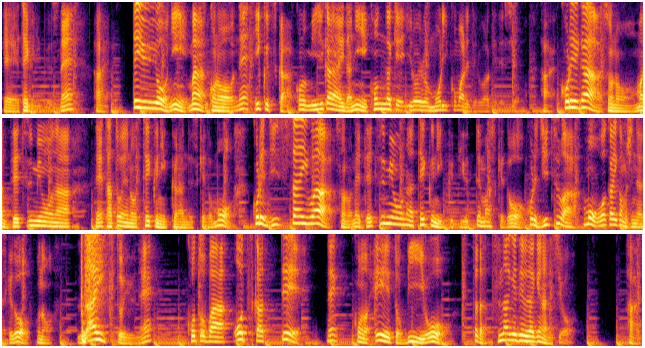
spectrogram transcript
えー、テクニックですね。はい。っていうように、まあ、このね、いくつか、この短い間に、こんだけいろいろ盛り込まれてるわけですよ。はい。これが、その、まあ、絶妙な、ね、例えのテクニックなんですけども、これ実際は、そのね、絶妙なテクニックって言ってますけど、これ実は、もうお分かりかもしれないですけど、この、like というね、言葉を使って、ね、この A と B をただつなげてるだけなんですよ。はい。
